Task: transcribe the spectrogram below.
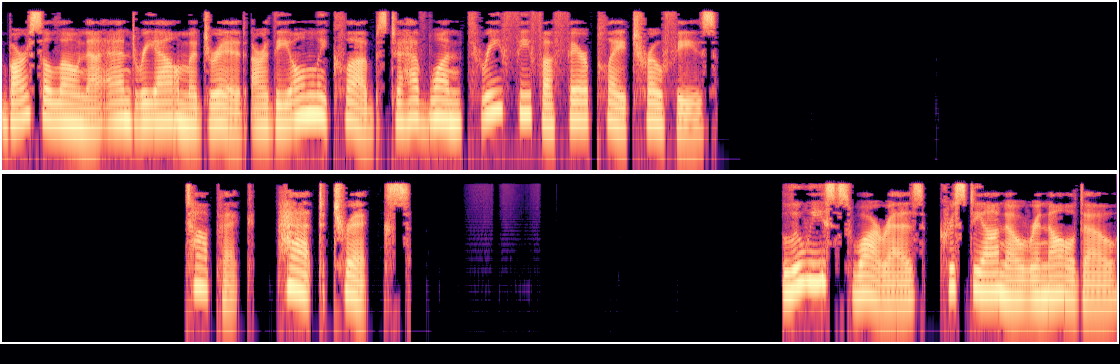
Barcelona and Real Madrid are the only clubs to have won three FIFA Fair Play trophies. Topic Hat tricks Luis Suarez, Cristiano Ronaldo,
